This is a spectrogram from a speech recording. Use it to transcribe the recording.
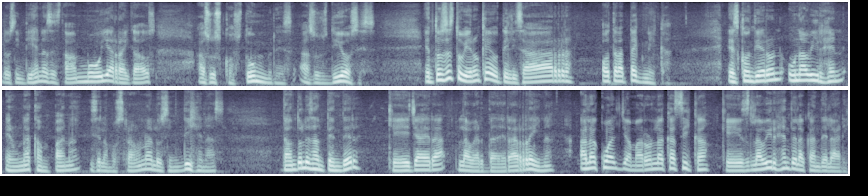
Los indígenas estaban muy arraigados a sus costumbres, a sus dioses. Entonces tuvieron que utilizar otra técnica. Escondieron una virgen en una campana y se la mostraron a los indígenas, dándoles a entender que ella era la verdadera reina, a la cual llamaron la cacica, que es la Virgen de la Candelaria.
